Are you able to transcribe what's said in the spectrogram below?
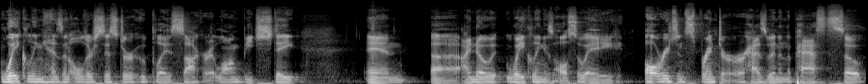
Wakeling has an older sister who plays soccer at Long Beach State, and uh, I know Wakeling is also a all region sprinter or has been in the past. So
